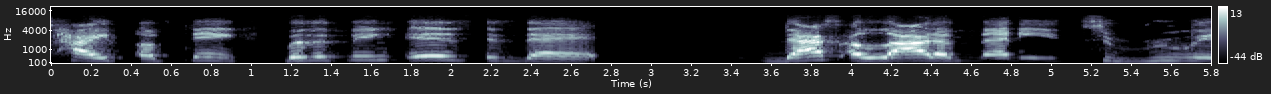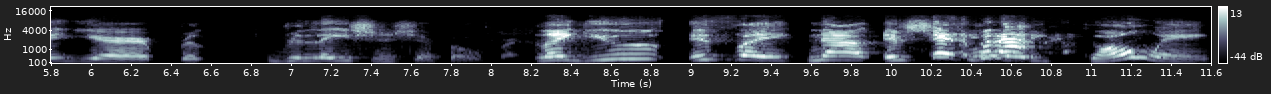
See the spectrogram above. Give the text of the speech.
type of thing. But the thing is, is that that's a lot of money to ruin your re- relationship over. Like you, it's like now if she's but I- already going,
